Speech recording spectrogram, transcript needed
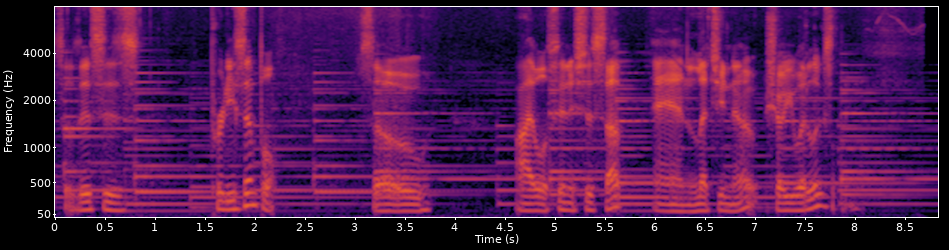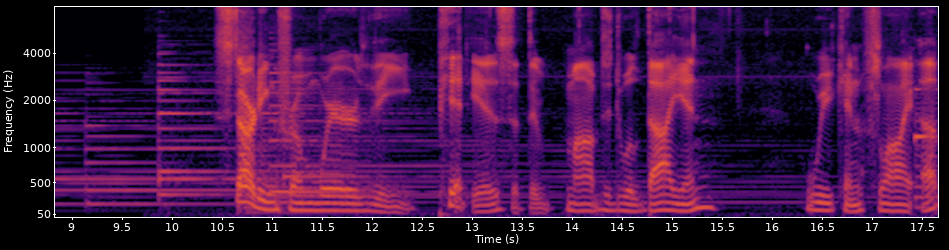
So this is pretty simple. So I will finish this up and let you know, show you what it looks like. Starting from where the pit is that the mobs will die in, we can fly up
